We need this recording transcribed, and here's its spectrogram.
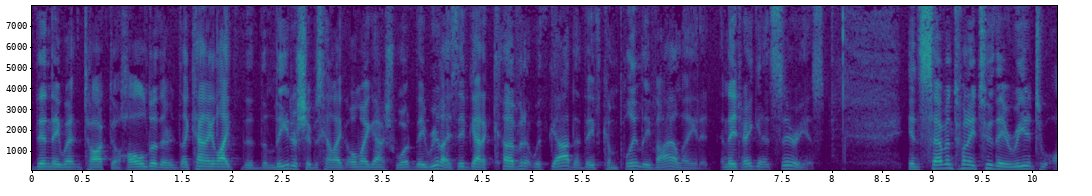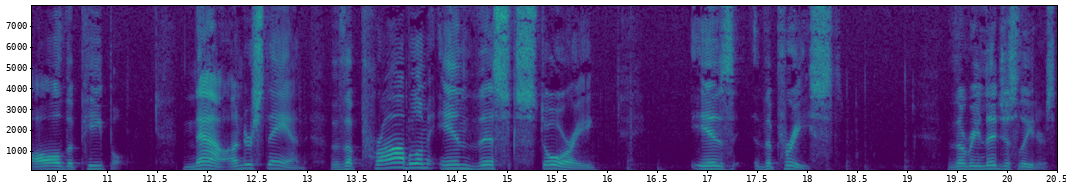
Then they went and talked to Huldah. They're, they kind of like the, the leadership is kind of like, oh my gosh, what? They realize they've got a covenant with God that they've completely violated, and they're taking it serious. In 722, they read it to all the people. Now, understand the problem in this story is the priest, the religious leaders.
